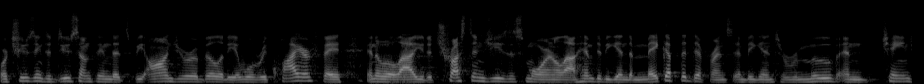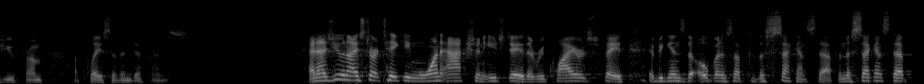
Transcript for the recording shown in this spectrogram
or choosing to do something that's beyond your ability. It will require faith and it will allow you to trust in Jesus more and allow Him to begin to make up the difference and begin to remove and change you from a place of indifference. And as you and I start taking one action each day that requires faith, it begins to open us up to the second step. And the second step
